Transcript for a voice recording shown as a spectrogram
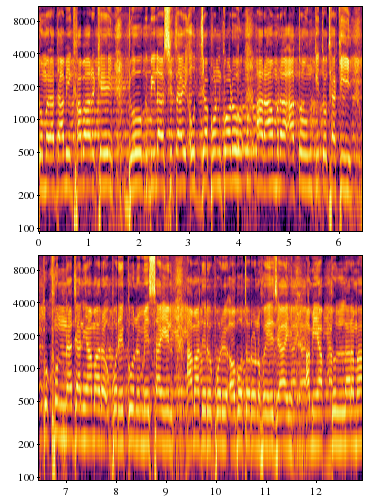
তোমরা দামি খাবার খেয়ে ভোগ বিলাসিতায় উদযাপন করো, আর আমরা আতঙ্কিত থাকি। কখন না জানি আমার উপরে কোন মিসাইল আমাদের উপরে অবতরণ হয়ে যায়। আমি আবদুল্লার মা,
